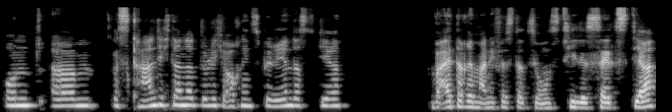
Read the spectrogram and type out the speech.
und ähm, es kann dich dann natürlich auch inspirieren, dass du dir weitere Manifestationsziele setzt, ja.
